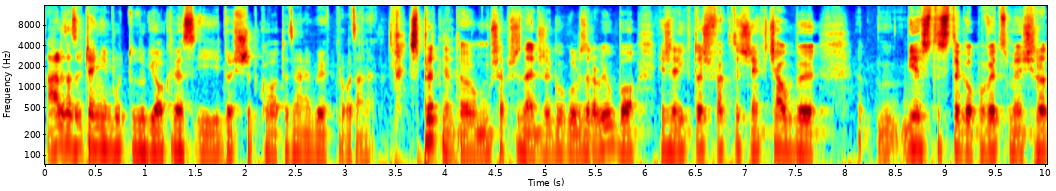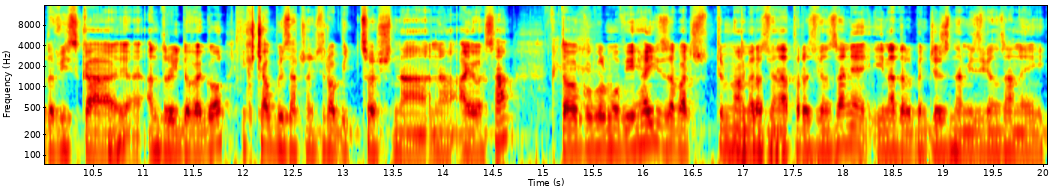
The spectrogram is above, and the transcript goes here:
ale zazwyczaj nie był to długi okres i dość szybko te zmiany były wprowadzane. Sprytnie to muszę przyznać, że Google zrobił, bo jeżeli ktoś faktycznie chciałby, jest z tego powiedzmy środowiska mhm androidowego i chciałby zacząć robić coś na, na iOS-a, to Google mówi, hej, zobacz, tym mamy rozwiązane to rozwiązanie i nadal będziesz z nami związany i,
